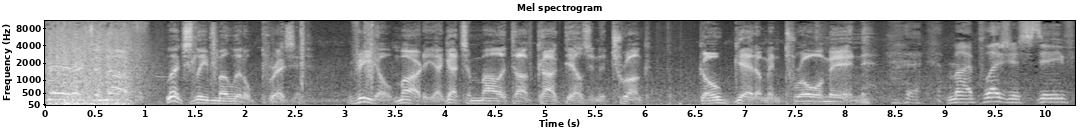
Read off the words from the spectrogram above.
Okay, that's enough. Let's leave him a little present. Vito, Marty, I got some Molotov cocktails in the trunk. Go get them and throw them in. My pleasure, Steve.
